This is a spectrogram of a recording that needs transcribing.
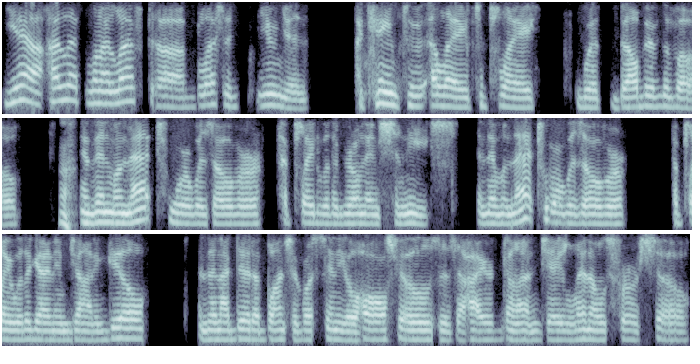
Yeah, I left when I left uh, Blessid Union. I came to LA to play with Bell Biv DeVoe Huh. And then when that tour was over, I played with a girl named Shanice. And then when that tour was over, I played with a guy named Johnny Gill. And then I did a bunch of Arsenio Hall shows as a hired gun, Jay Leno's first show.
